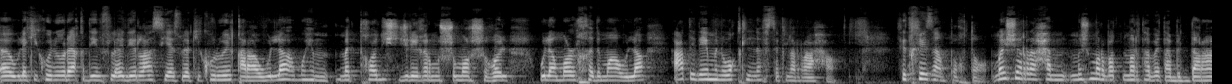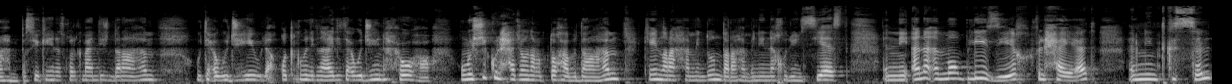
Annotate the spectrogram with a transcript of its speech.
آه ولا كيكونوا راقدين في دير la sieste ولا كيكونوا يقراو ولا مهم ما تخليش تجري غير مش مور شغل ولا مور الخدمه ولا أعطي دائما وقت لنفسك للراحة. c'est très important ماشي الراحه مش مربط مرتبطة بالدراهم parce que كاينة تقول ما عنديش دراهم وتاع وجهي ولا قلت لكم ديك النهار تاع وجهي نحوها. وماشي كل حاجة نربطوها بدراهم كاين راحة من دون دراهم إني ناخذ une sieste إني أنا à mon plaisir في الحياة إني نتكسل ما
